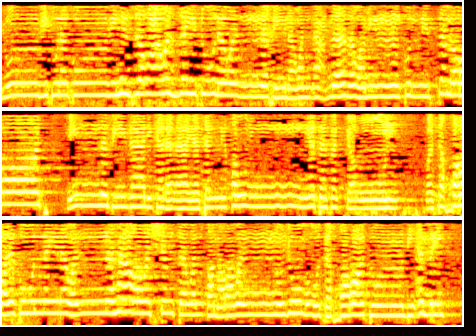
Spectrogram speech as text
ينبت لكم به الزرع والزيتون والنخيل والأعذاب ومن كل الثمرات. إن في ذلك لآية لقوم يتفكرون. وسخر لكم الليل والنهار والشمس والقمر والنجوم مسخرات بأمره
